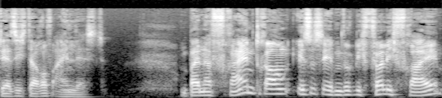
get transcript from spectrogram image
der sich darauf einlässt. Und bei einer freien Trauung ist es eben wirklich völlig frei,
